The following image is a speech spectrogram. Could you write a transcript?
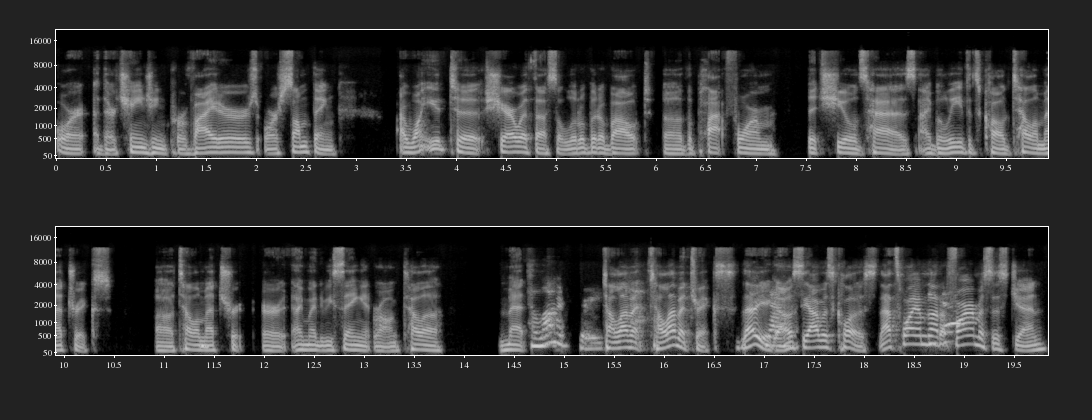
or they're changing providers or something. I want you to share with us a little bit about uh, the platform that Shields has. I believe it's called Telemetrics. Uh, telemetric, or I might be saying it wrong. Tele, met telemetry. Telemet telemetrics. There you yeah. go. See, I was close. That's why I'm not yeah. a pharmacist, Jen,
